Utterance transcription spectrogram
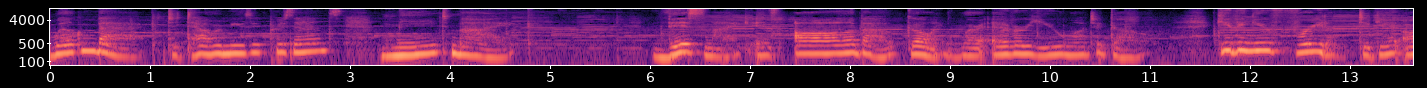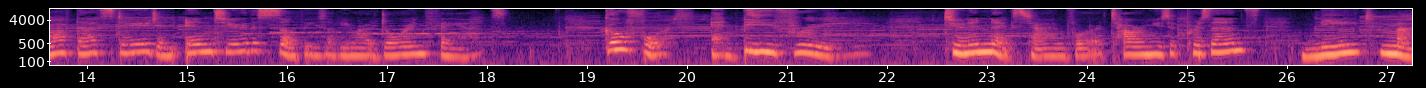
Welcome back to Tower Music Presents Meet Mic. This Mic is all about going wherever you want to go, giving you freedom to get off that stage and into the selfies of your adoring fans. Go forth and be free. Tune in next time for Tower Music Presents Meet Mic.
